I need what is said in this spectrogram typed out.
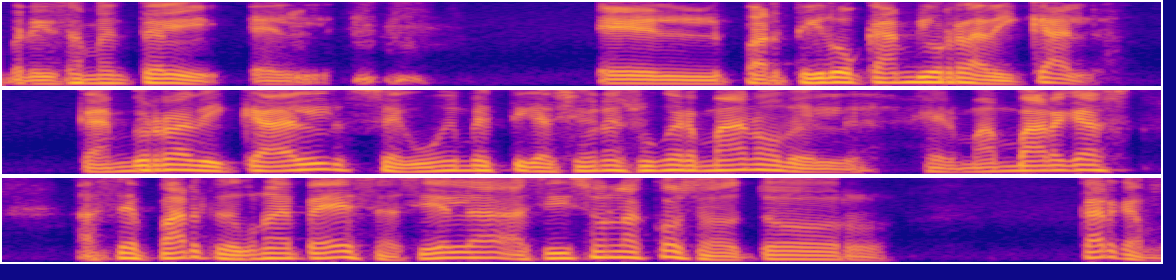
precisamente el, el, partido Cambio Radical. Cambio Radical, según investigaciones, un hermano del Germán Vargas hace parte de una EPS. Así, es la, así son las cosas, doctor Cárgamo.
